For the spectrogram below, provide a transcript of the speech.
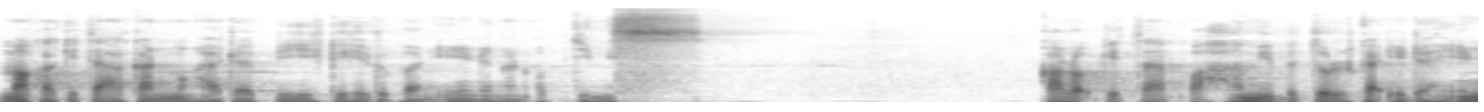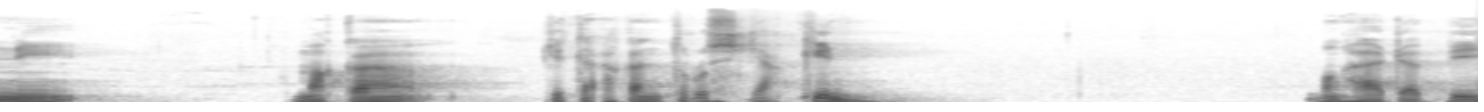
maka kita akan menghadapi kehidupan ini dengan optimis. Kalau kita pahami betul kaidah ini maka kita akan terus yakin menghadapi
